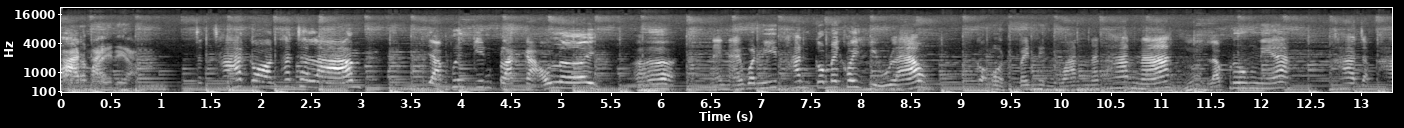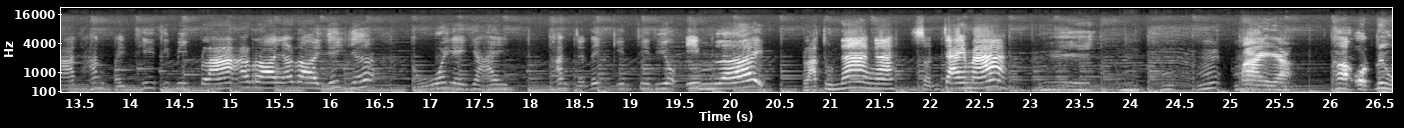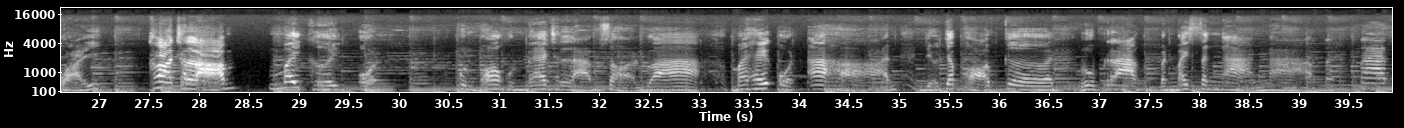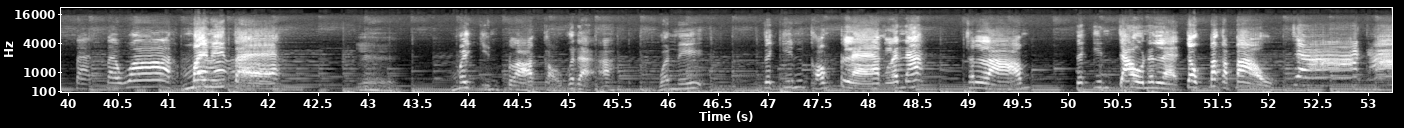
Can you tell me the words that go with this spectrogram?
มาทำไมเนี่ย จะช้าก่อนท่านฉลาม อย่าเพิ่งกินปลาเก๋าเลย เออ ไหนๆวันนี้ท่านก็ไม่ค่อยหิวแล้ว ก็อดไปหนึ่งวันนะท่านนะอืมแล้วพรุ่งเนี้ยข้าจะพาท่านไปที่ที่มีปลาอร่อยอร่อยๆเยอะๆ ตัวใหญ่ๆ ท่านจะได้กินทีเดียวอิ่มเลย ปลาทูน่าไง สนใจมานี่อืมอืมอืมไม่อะข้าอดไม่ไหว ข้าฉลามไม่เคยอด คุณพ่อคุณแม่ฉลามสอนว่า ไม่ให้อดอาหาร เดี๋ยวจะผอมเกิน รูปร่างมันไม่สง่างาม แต่แต่แต่ว่าไม่มีแต่เย่ไม่กินปลาเก๋าก็ได้อะวันนี้จะกินของแปลกแล้วนะ ฉลาม จะกินเจ้านั่นแหละ เจ้าปลากระเป๋า จากอ่า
